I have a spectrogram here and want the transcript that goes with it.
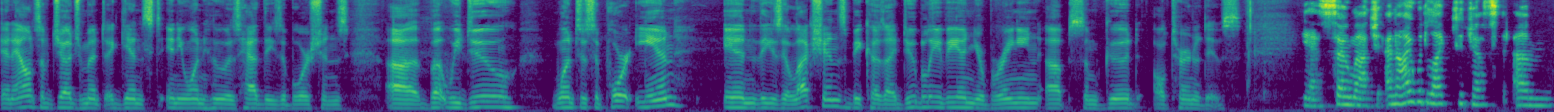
an ounce of judgment against anyone who has had these abortions. Uh, but we do want to support Ian in these elections because I do believe, Ian, you're bringing up some good alternatives. Yes, so much. And I would like to just um,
